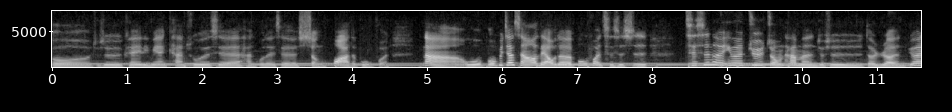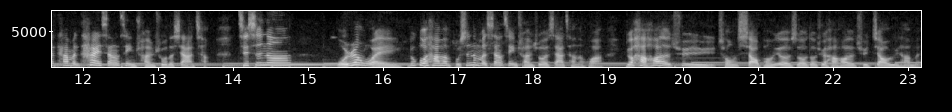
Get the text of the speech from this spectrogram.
呃，就是可以里面看出一些韩国的一些神话的部分。那我我比较想要聊的部分，其实是。其实呢，因为剧中他们就是的人，因为他们太相信传说的下场。其实呢，我认为如果他们不是那么相信传说的下场的话，有好好的去从小朋友的时候都去好好的去教育他们。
